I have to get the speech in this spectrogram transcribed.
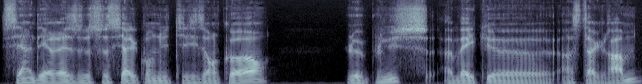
c'est un des réseaux sociaux qu'on utilise encore le plus avec euh, Instagram.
